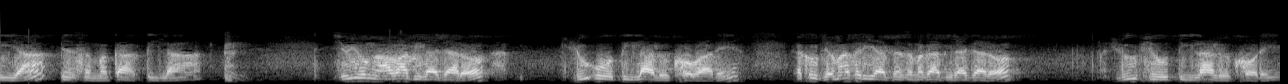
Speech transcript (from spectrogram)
ရိယပင်စမကသီလရိုးရိုး၅ပါးသီလကြတော့လူအိုသီလလို့ခေါ်ပါတယ် အခုဗြဟ္မစရိယပင်စမကသီလကြတော့လူဖြူသီလလို့ခေါ်တယ်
